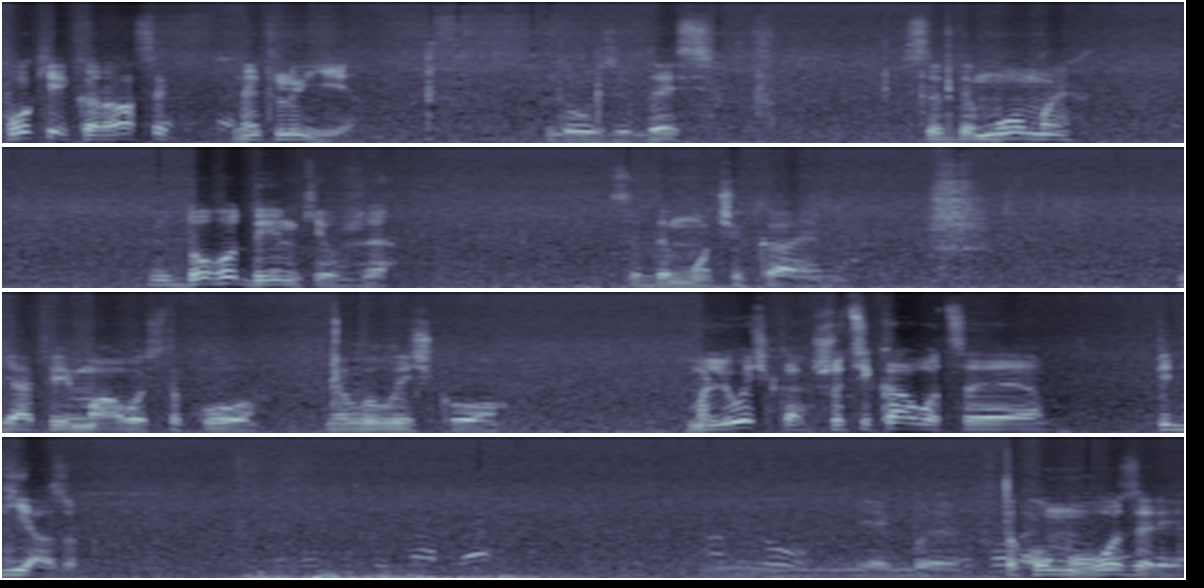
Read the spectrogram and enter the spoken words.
поки карасик не клює. Друзі, десь сидимо ми до годинки вже. Сидимо, чекаємо. Я піймав ось такого невеличкого мальочка. Що цікаво, це під'язок. Якби в такому озері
